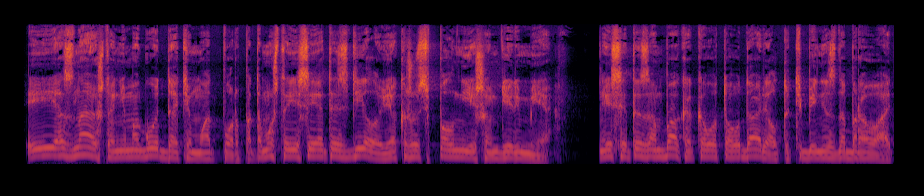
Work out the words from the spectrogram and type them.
И я знаю, что не могу дать ему отпор, потому что если я это сделаю, я окажусь в полнейшем дерьме. Если ты зомбак и кого-то ударил, то тебе не сдобровать.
